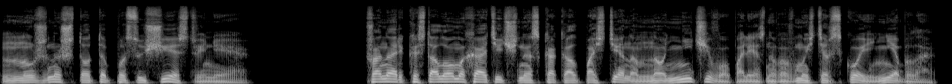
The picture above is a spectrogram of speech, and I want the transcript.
Нужно что-то посущественнее. Фонарь Костолома хаотично скакал по стенам, но ничего полезного в мастерской не было.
